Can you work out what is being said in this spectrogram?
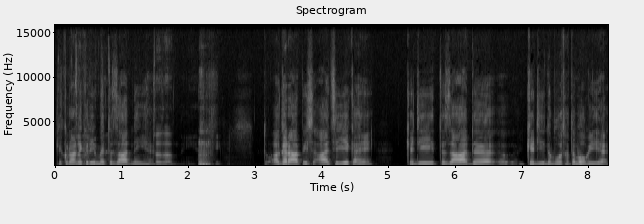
کہ قرآن کریم میں تضاد نہیں ہے۔ تضاد نہیں ہے تو اگر آپ اس آج سے یہ کہیں کہ جی تضاد کہ جی نبوت ختم ہو گئی ہے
